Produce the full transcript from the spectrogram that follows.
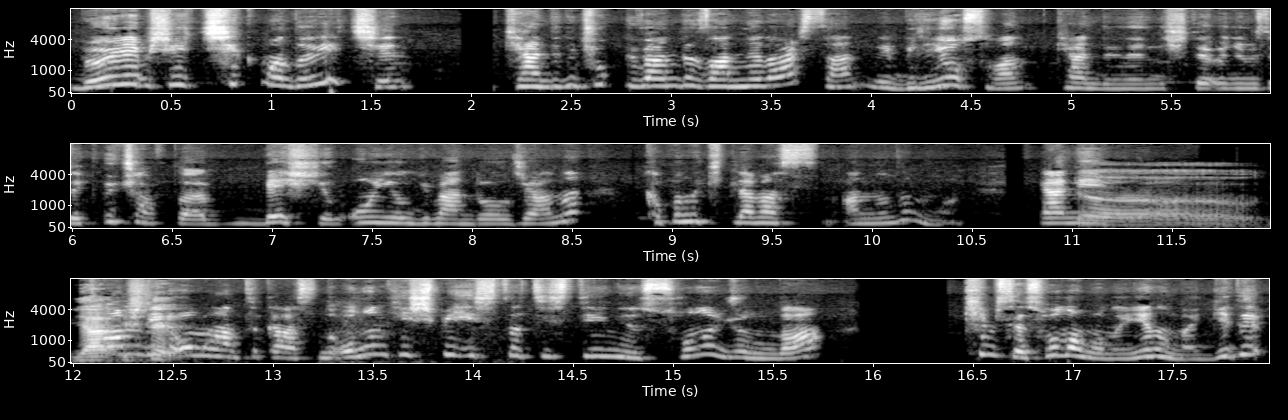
Böyle bir şey çıkmadığı için kendini çok güvende zannedersen ve biliyorsan kendinin işte önümüzdeki 3 hafta, 5 yıl, 10 yıl güvende olacağını kapını kitlemezsin. Anladın mı? Yani Ya tam işte bir o mantık aslında. Onun hiçbir istatistiğinin sonucunda kimse Solomon'un yanına gidip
